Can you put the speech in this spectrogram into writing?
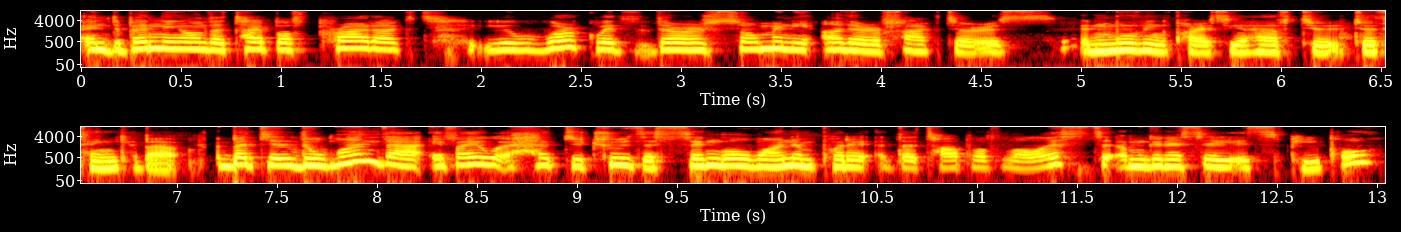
and depending on the type of product you work with, there are so many other factors and moving parts you have to to think about. But the one that if I had to choose a single one and put it at the top of the list, I'm going to say it's people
